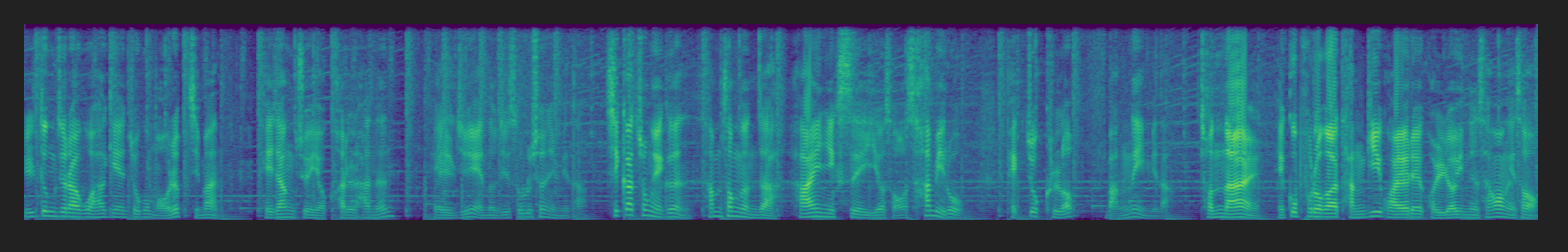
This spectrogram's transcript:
1등주라고 하기엔 조금 어렵지만 대장주의 역할을 하는 LG 에너지 솔루션입니다. 시가총액은 삼성전자, 하이닉스에 이어서 3위로 100조 클럽 막내입니다. 전날 에코프로가 단기 과열에 걸려 있는 상황에서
